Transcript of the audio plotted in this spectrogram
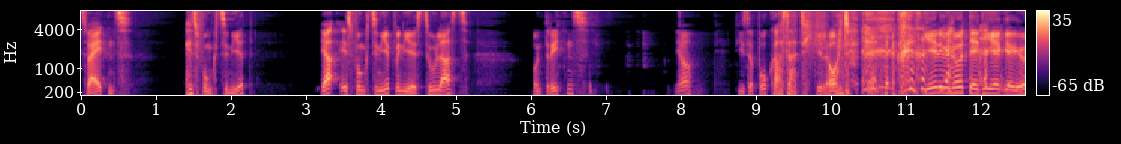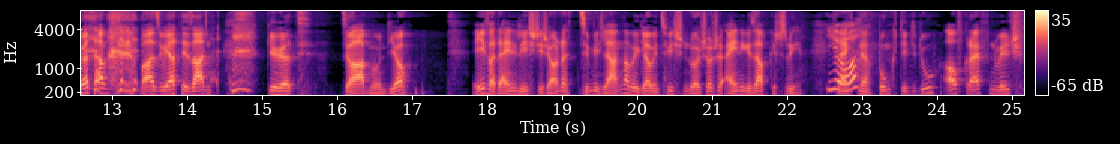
Zweitens, es funktioniert. Ja, es funktioniert, wenn ihr es zulasst. Und drittens, ja, dieser Podcast hat sich gelohnt. Jede ja. Minute, die ihr gehört habt, war es wert, es angehört zu haben. Und ja, Eva, deine Liste ist auch noch ziemlich lang, aber ich glaube inzwischen du hast schon, schon einiges abgestrichen. Ja. Vielleicht noch Punkte, die du aufgreifen willst,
